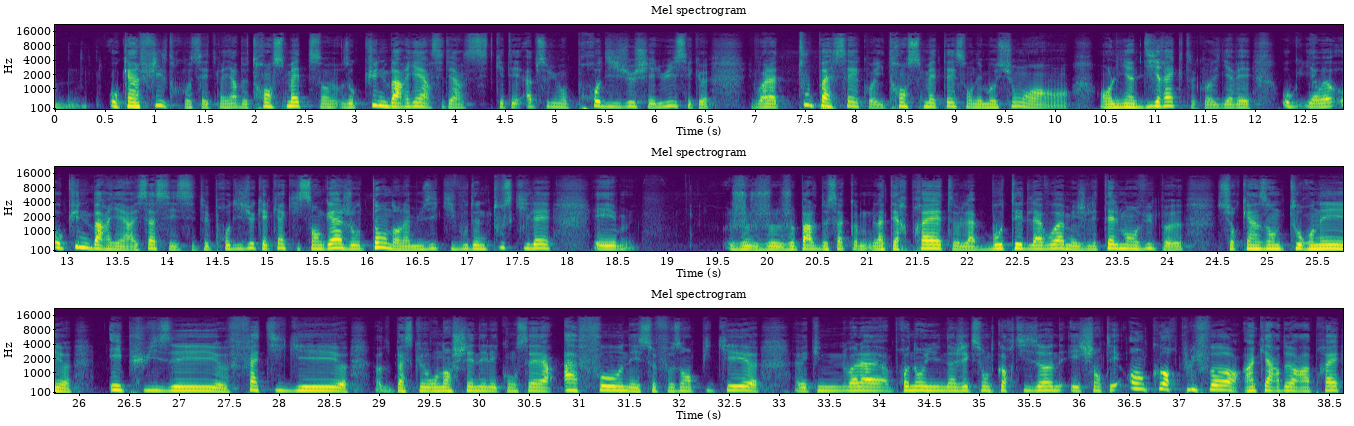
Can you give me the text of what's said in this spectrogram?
aucun filtre, cette manière de transmettre sans aucune barrière. C'est-à-dire, ce qui était absolument prodigieux chez lui, c'est que voilà, tout passait, quoi. Il transmettait son émotion en, en lien direct, quoi. Il y avait, y avait aucune barrière. Et ça, c'était prodigieux. Quelqu'un qui s'engage autant dans la musique, qui vous donne tout ce qu'il est. Et je, je, je, parle de ça comme l'interprète, la beauté de la voix, mais je l'ai tellement vu euh, sur 15 ans de tournée, euh, épuisé, euh, fatigué, euh, parce qu'on enchaînait les concerts à faune et se faisant piquer euh, avec une voilà, prenant une injection de cortisone et chanter encore plus fort un quart d'heure après.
